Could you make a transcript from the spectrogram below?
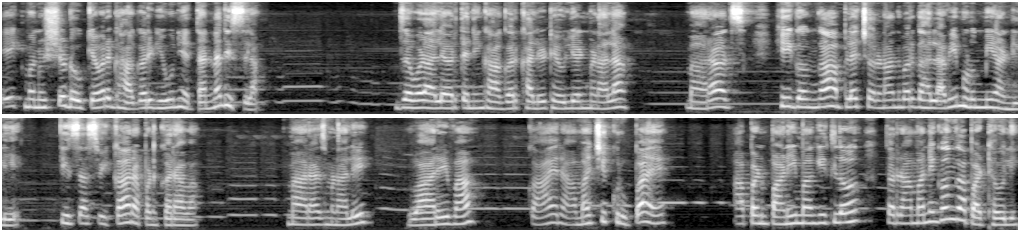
एक मनुष्य डोक्यावर घागर घेऊन येताना दिसला. जवळ आल्यावर त्यांनी घागर खाली ठेवली आणि म्हणाला महाराज ही गंगा आपल्या चरणांवर घालावी म्हणून मी आणली आहे तिचा स्वीकार आपण करावा. महाराज म्हणाले वा रे वा काय रामाची कृपा आहे. आपण पाणी मागितलं तर रामाने गंगा पाठवली.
